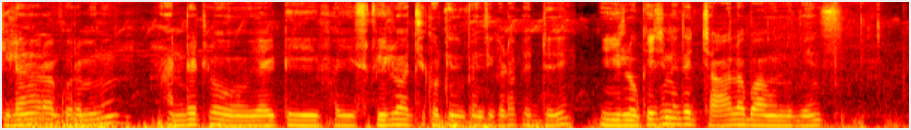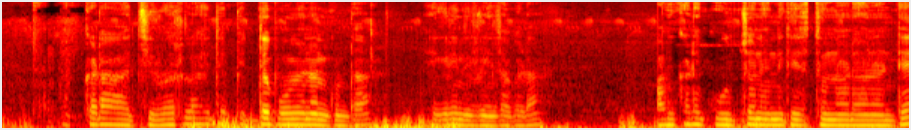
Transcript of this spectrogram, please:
కిలోనర కొరమీను హండ్రెడ్లో ఎయిటీ ఫైవ్ స్పీడ్లో వచ్చి కొట్టింది ఫ్రెండ్స్ ఇక్కడ పెద్దది. ఈ లొకేషన్ అయితే చాలా బాగుంది ఫ్రెండ్స్ అక్కడ చివర్లో అయితే పెద్ద భూమి అనుకుంటా. ఎగిరింది ఫ్రెండ్స్ అక్కడ. అక్కడ కూర్చొని ఎందుకు వేస్తున్నాడు అని అంటే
